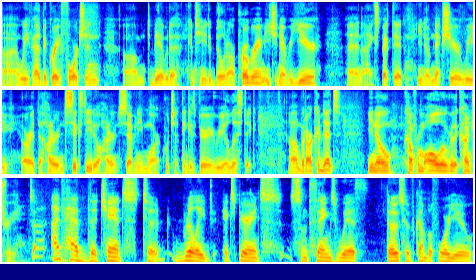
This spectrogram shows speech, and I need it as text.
Uh, we've had the great fortune um, to be able to continue to build our program each and every year, and I expect that you know next year we are at the 160 to 170 mark, which I think is very realistic. Um, but our cadets you know, come from all over the country. So I've had the chance to really experience some things with those who've come before you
